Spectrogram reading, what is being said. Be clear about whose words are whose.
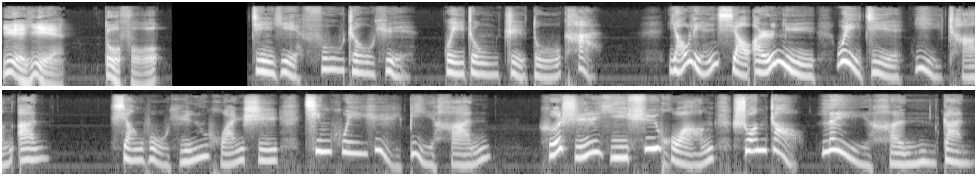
Speaker 1: 月夜，杜甫。
Speaker 2: 今夜福州月，闺中只独看。遥怜小儿女，未解忆长安。香雾云鬟湿，清辉玉臂寒。何时已虚晃，双照泪痕干。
